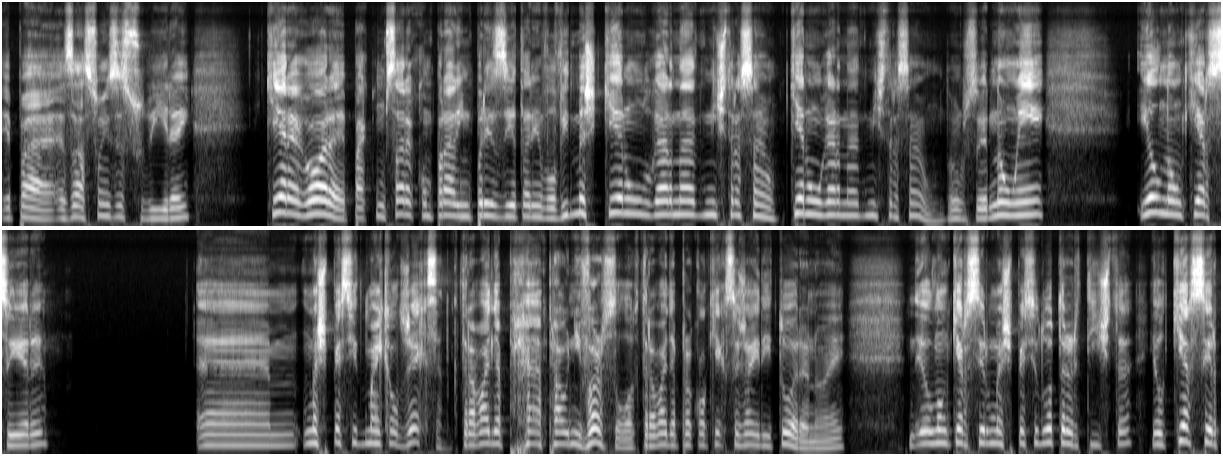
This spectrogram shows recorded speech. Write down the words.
epá, as ações a subirem, quer agora para começar a comprar empresas e a estar envolvido, mas quer um lugar na administração. Quer um lugar na administração. Vamos perceber? Não é. Ele não quer ser um, uma espécie de Michael Jackson que trabalha para, para a Universal ou que trabalha para qualquer que seja a editora, não é? Ele não quer ser uma espécie de outro artista, ele quer ser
